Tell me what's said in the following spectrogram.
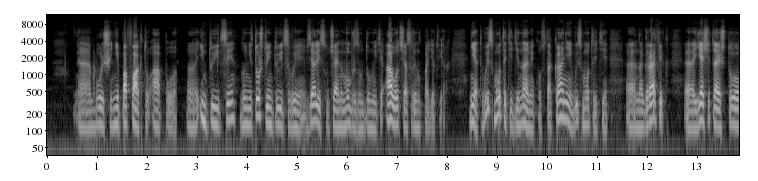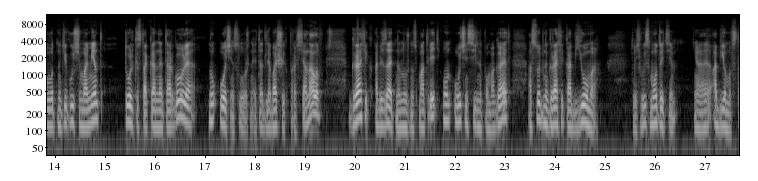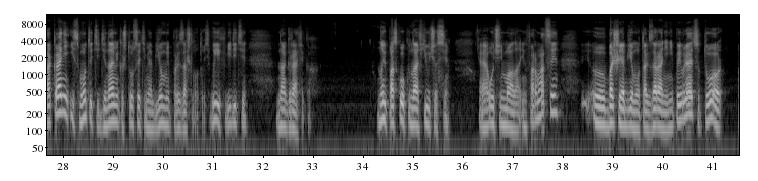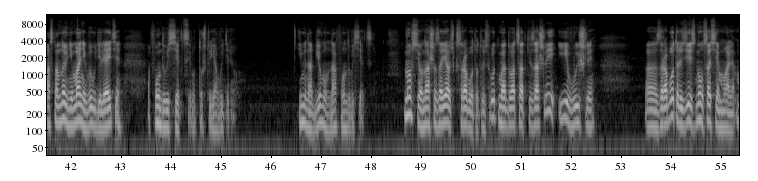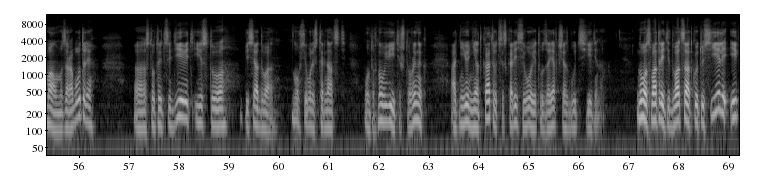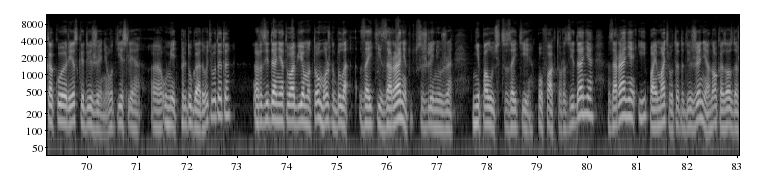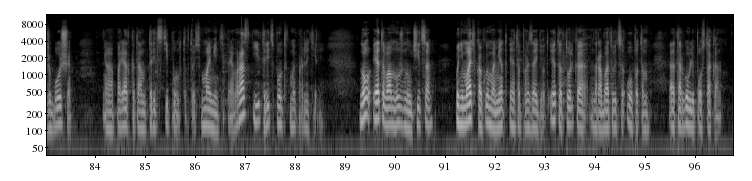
больше не по факту, а по э, интуиции. Ну, не то, что интуицию вы взяли и случайным образом думаете, а вот сейчас рынок пойдет вверх. Нет, вы смотрите динамику стакане, вы смотрите э, на график. Э, я считаю, что вот на текущий момент только стаканная торговля, ну, очень сложная. Это для больших профессионалов. График обязательно нужно смотреть, он очень сильно помогает, особенно график объема. То есть вы смотрите Э, объемы в стакане и смотрите динамика, что с этими объемами произошло. То есть вы их видите на графиках. Ну и поскольку на фьючерсе э, очень мало информации, э, большие объемы вот так заранее не появляются, то основное внимание вы уделяете фондовой секции. Вот то, что я выделил. Именно объемом на фондовой секции. Ну все, наша заявочка сработала. То есть вот мы от двадцатки зашли и вышли. Заработали здесь, ну совсем мало, мало мы заработали. 139 и 152. Ну, всего лишь 13 пунктов. Но вы видите, что рынок от нее не откатывается. И, скорее всего, эта заявка сейчас будет съедена. Ну вот, смотрите, двадцатку эту съели и какое резкое движение. Вот если э, уметь предугадывать вот это разъедание этого объема, то можно было зайти заранее. Тут, к сожалению, уже не получится зайти по факту разъедания заранее и поймать вот это движение. Оно оказалось даже больше порядка там 30 пунктов. То есть в моменте прям раз и 30 пунктов мы пролетели. Но это вам нужно научиться понимать, в какой момент это произойдет. Это только нарабатывается опытом э, торговли по стакану.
